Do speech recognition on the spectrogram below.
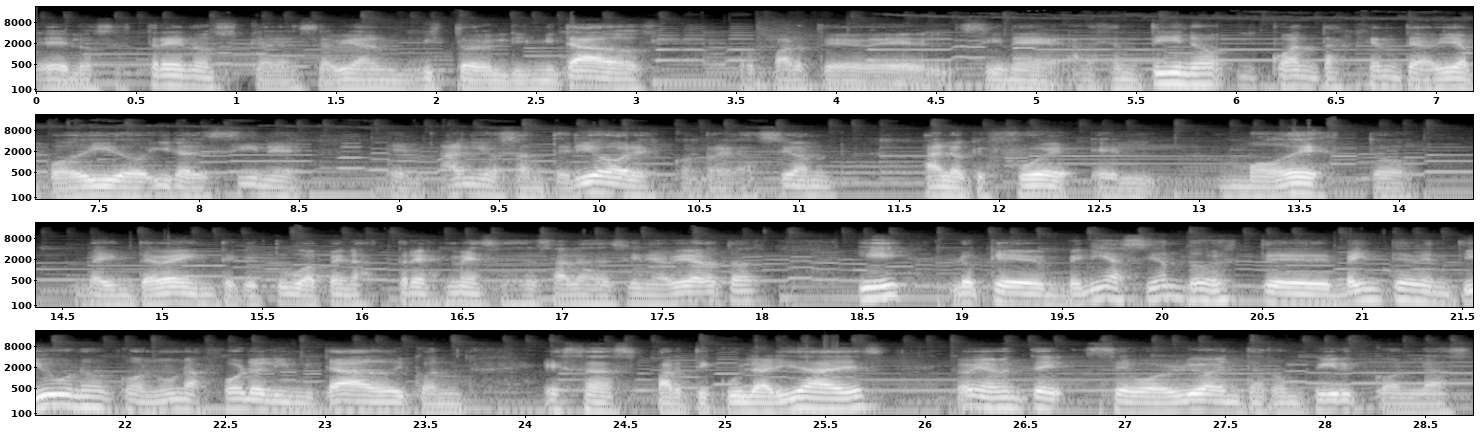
eh, los estrenos que se habían visto limitados por parte del cine argentino y cuánta gente había podido ir al cine en años anteriores con relación a lo que fue el modesto 2020 que tuvo apenas tres meses de salas de cine abiertas y lo que venía siendo este 2021 con un aforo limitado y con esas particularidades que obviamente se volvió a interrumpir con las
